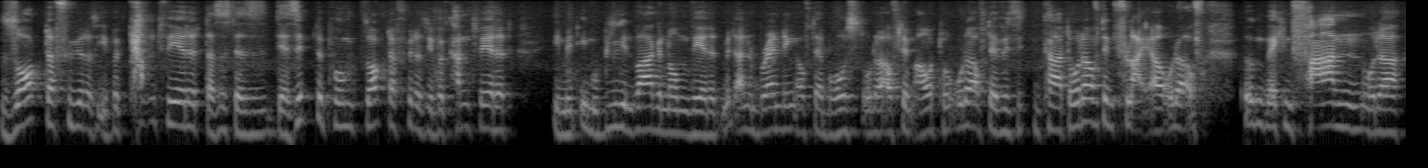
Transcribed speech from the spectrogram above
Sorgt dafür, dass ihr bekannt werdet. Das ist der, der siebte Punkt. Sorgt dafür, dass ihr bekannt werdet, ihr mit Immobilien wahrgenommen werdet, mit einem Branding auf der Brust oder auf dem Auto oder auf der Visitenkarte oder auf dem Flyer oder auf irgendwelchen Fahnen oder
